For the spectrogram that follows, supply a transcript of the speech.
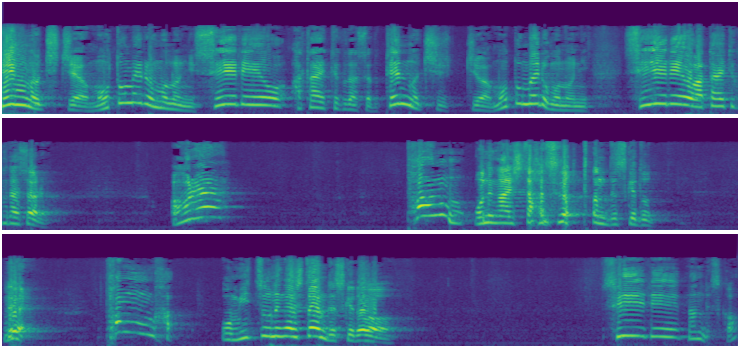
天の父は求める者に精霊を与えてくださる。天の父は求める者に精霊を与えてくださる。あれ？パンお願いしたはずだったんですけど、ね、パンを3つお願いしたんですけど、精霊なんですか？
